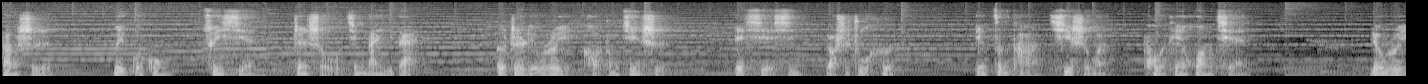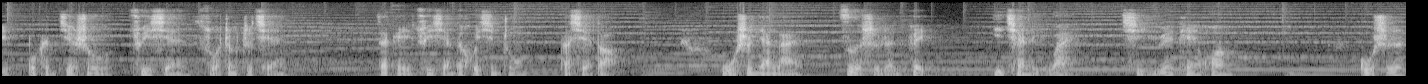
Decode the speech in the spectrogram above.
当时，魏国公崔贤镇守荆南一带，得知刘瑞考中进士，便写信表示祝贺，并赠他七十万破天荒钱。刘瑞不肯接受崔贤所赠之钱，在给崔贤的回信中，他写道：“五十年来，自是人废，一千里外，岂曰天荒？”古时，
